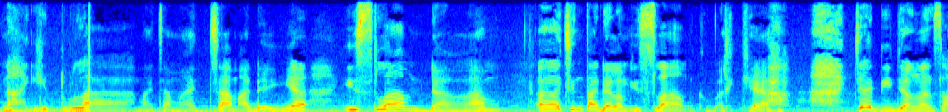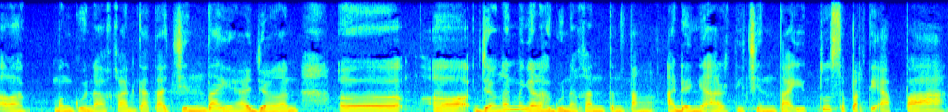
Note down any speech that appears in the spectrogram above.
Nah, itulah macam-macam adanya Islam dalam uh, cinta dalam Islam. Kebalik ya. Jadi jangan salah menggunakan kata cinta ya. Jangan uh, uh, jangan menyalahgunakan tentang adanya arti cinta itu seperti apa.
